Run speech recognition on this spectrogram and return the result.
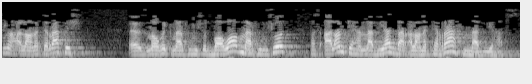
چون علامت رفعش موقع که مرفوع می‌شد با واو مرفوع می‌شد پس الان که هم مبنی است بر علامت رفع مبنی هست.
